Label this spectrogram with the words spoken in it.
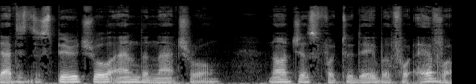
That is the spiritual and the natural, not just for today but forever.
